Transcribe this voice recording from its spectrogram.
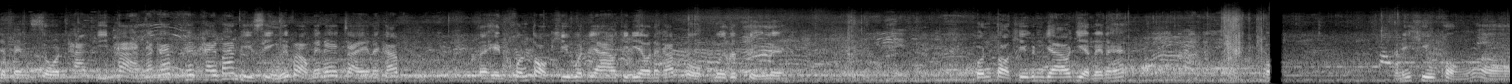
จะเป็นโซนทางผีผ่านนะครับคล้ายๆบ้านผีสิงหรือเปล่าไม่แน่ใจนะครับ แต่เห็นคนต่อคิวกันยาวทีเดียวนะครับโอ้มือตื้อเลย คนต่อคิวกันยาวเหยียดเลยนะฮะอันนี้คิวของเออ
